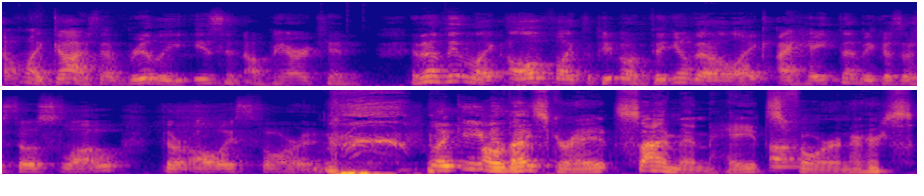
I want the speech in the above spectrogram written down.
Oh my gosh, that really isn't American. And I think like all of like the people I'm thinking of that are like I hate them because they're so slow. They're always foreign. like even oh, that's like, great. Simon hates Uh, foreigners.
